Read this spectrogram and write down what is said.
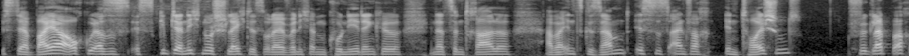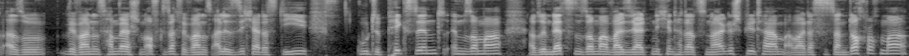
ist der Bayer auch gut. Also es, es gibt ja nicht nur Schlechtes oder wenn ich an Kone denke in der Zentrale. Aber insgesamt ist es einfach enttäuschend für Gladbach. Also wir waren uns, haben wir ja schon oft gesagt, wir waren uns alle sicher, dass die gute Picks sind im Sommer. Also im letzten Sommer, weil sie halt nicht international gespielt haben, aber dass es dann doch noch mal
